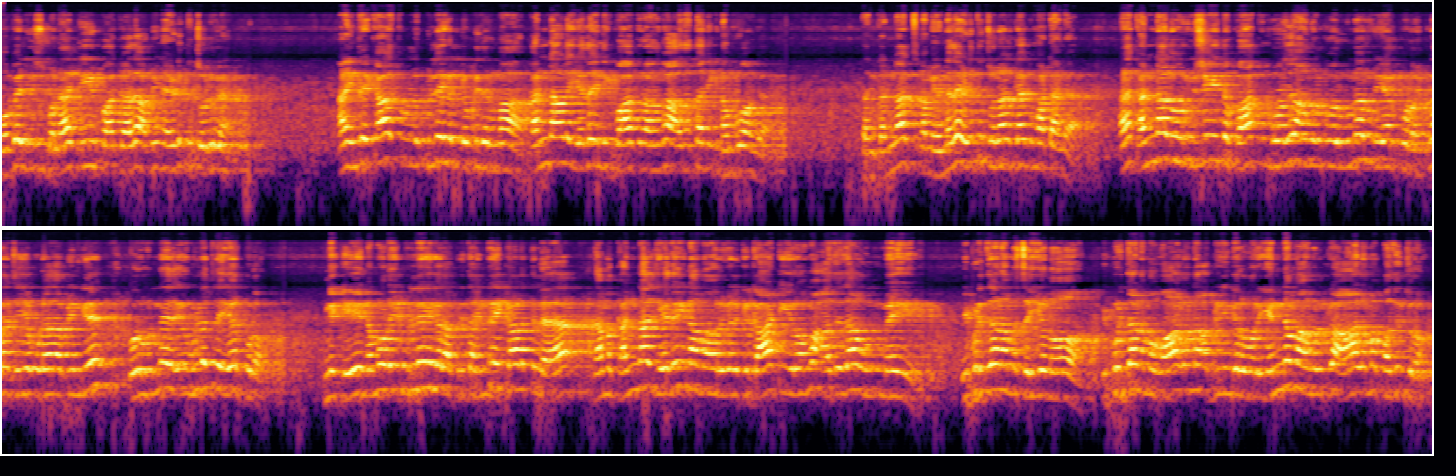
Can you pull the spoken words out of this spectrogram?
மொபைல் யூஸ் பண்ணாத டிவி பார்க்காத அப்படின்னு நான் எடுத்து சொல்லுவேன். ஆனால் இன்றைய காலத்தில் உள்ள பிள்ளைகளுக்கு எப்படி தெரியுமா? கண்ணால் எதை இன்றைக்கி பார்க்குறாங்களோ அதை தான் இன்றைக்கி நம்புவாங்க. தன் கண்ணால் நம்ம என்னதான் எடுத்து சொன்னாலும் கேட்க மாட்டாங்க. ஆனால் கண்ணால் ஒரு விஷயத்தை பார்க்கும்போது அவங்களுக்கு ஒரு உணர்வு ஏற்படும். இப்படிலாம் செய்யக்கூடாது அப்படிங்கிற ஒரு உண உள்ளத்தில் ஏற்படும். இன்னைக்கு நம்மளுடைய பிள்ளைகள் அப்படித்தான். இன்றைய காலத்தில் நம்ம கண்ணால் எதை நாம் அவர்களுக்கு காட்டுகிறோமோ அதுதான் உண்மை. இப்படி தான் நம்ம செய்யணும். இப்படி தான் நம்ம வாழணும் அப்படிங்கிற ஒரு எண்ணம் அவங்களுக்கு ஆழமாக பதிஞ்சிரும்.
